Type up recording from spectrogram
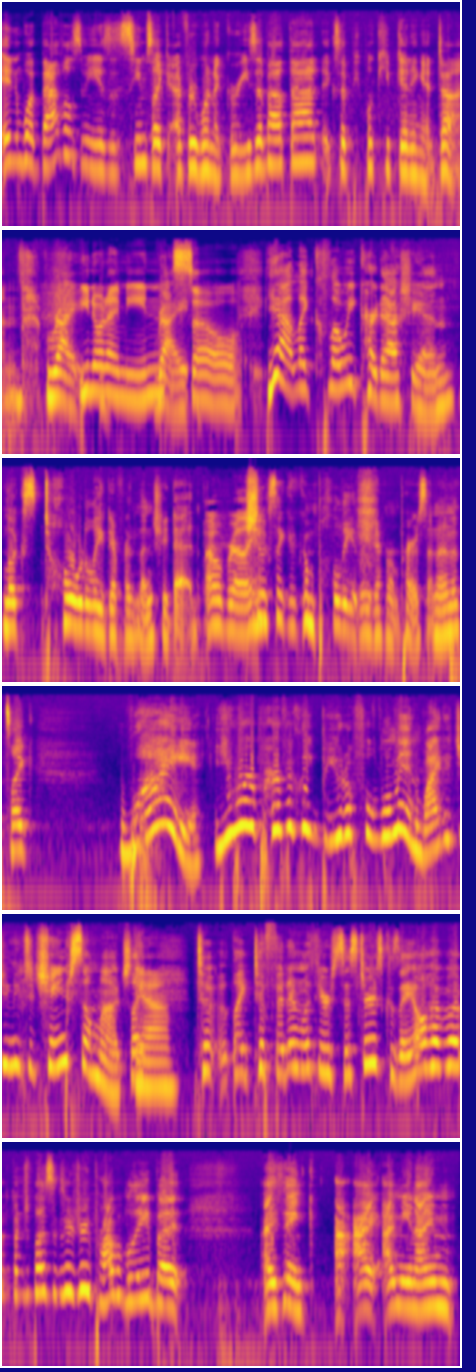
and what baffles me is it seems like everyone agrees about that except people keep getting it done right. you know what i mean Right. so Yeah, like Khloe Kardashian looks totally different than she did. oh really She looks like a completely different person. And it's like, why? You were a perfectly beautiful woman. Why did you need to change so much? Like Yeah. to like to fit in with your sisters because they all have a bunch of plastic surgery, probably. But I think I I I mean I'm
